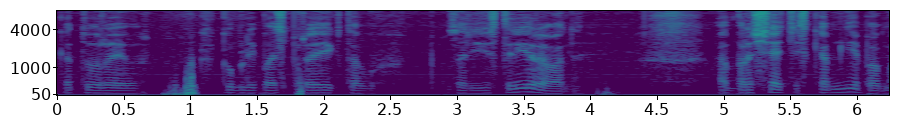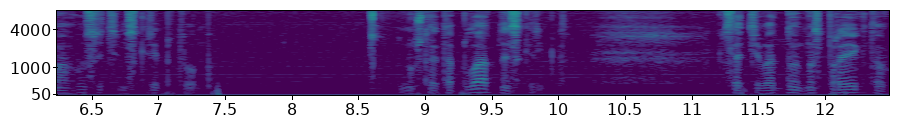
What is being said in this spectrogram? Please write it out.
которые в каком-либо из проектов зарегистрированы, обращайтесь ко мне, помогу с этим скриптом. Потому что это платный скрипт. Кстати, в одном из проектов,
